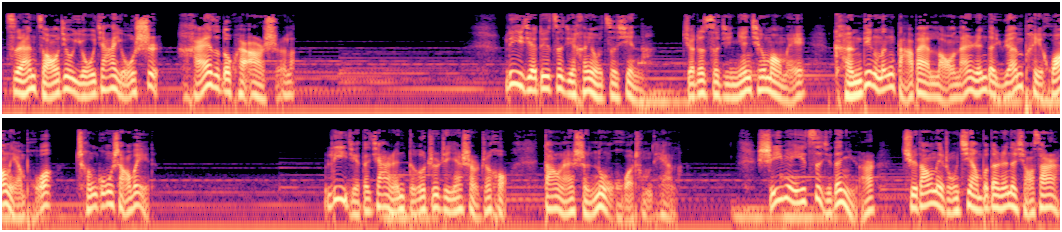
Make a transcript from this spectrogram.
自然早就有家有室，孩子都快二十了。丽姐对自己很有自信呐，觉得自己年轻貌美，肯定能打败老男人的原配黄脸婆，成功上位的。丽姐的家人得知这件事之后，当然是怒火冲天了。谁愿意自己的女儿去当那种见不得人的小三啊？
